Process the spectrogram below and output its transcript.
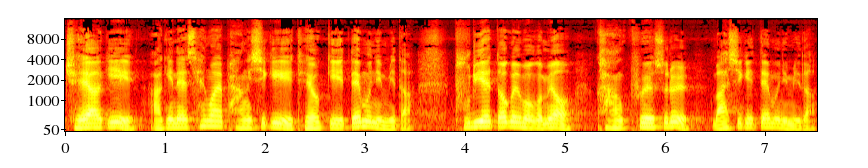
죄악이 악인의 생활 방식이 되었기 때문입니다. 불의의 떡을 먹으며 강포의 술을 마시기 때문입니다.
